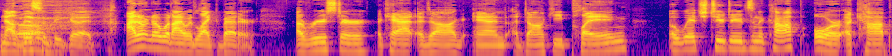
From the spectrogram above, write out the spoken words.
Now this would be good. I don't know what I would like better: a rooster, a cat, a dog, and a donkey playing a witch, two dudes, and a cop, or a cop,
